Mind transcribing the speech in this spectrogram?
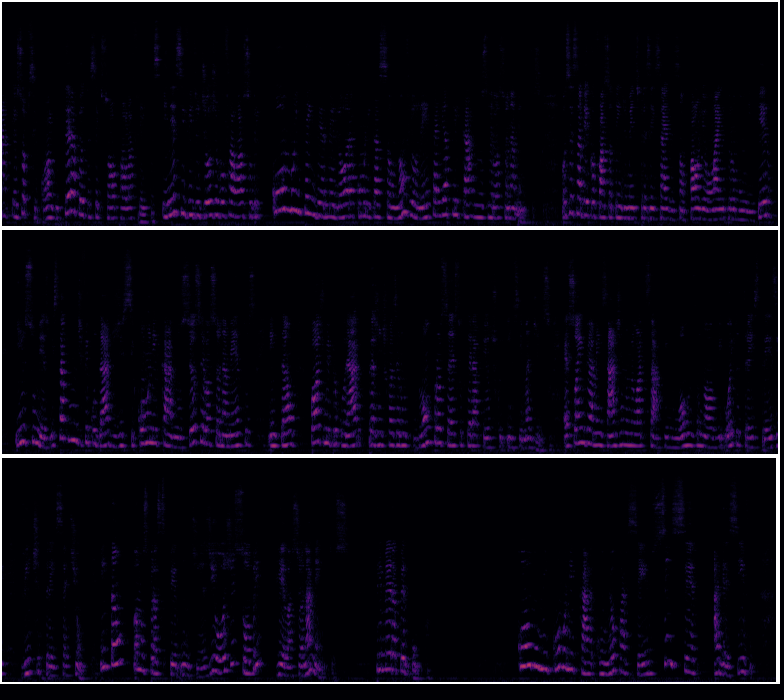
Olá, eu sou psicóloga e terapeuta sexual Paula Freitas e nesse vídeo de hoje eu vou falar sobre como entender melhor a comunicação não violenta e aplicar nos relacionamentos. Você sabia que eu faço atendimentos presenciais em São Paulo e online pelo mundo inteiro? Isso mesmo, está com dificuldade de se comunicar nos seus relacionamentos? Então pode me procurar para a gente fazer um bom processo terapêutico em cima disso. É só enviar mensagem no meu WhatsApp no 11 98313 2371. Então, vamos para as perguntinhas de hoje sobre relacionamentos. Primeira pergunta: Como me comunicar com o meu parceiro sem ser agressivo?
